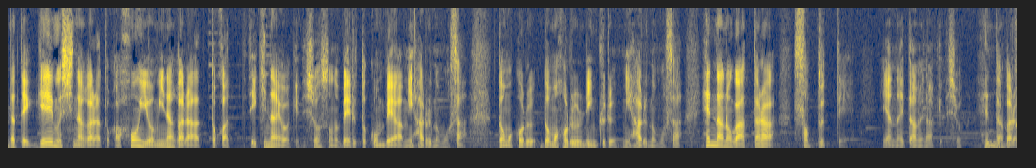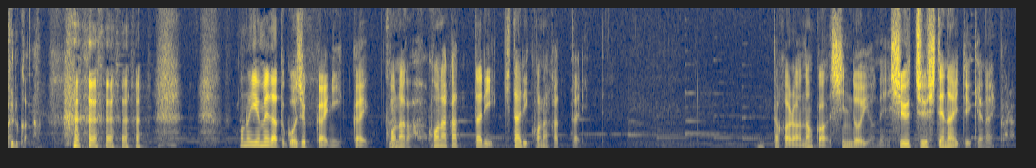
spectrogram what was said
だってゲームしながらとか本読みながらとかできないわけでしょ？そのベルトコンベア見張るのもさドモコルドモホルリンクル見張るのもさ変なのがあったらストップってやんないとダメなわけでしょ？変なだからの来るかな？この夢だと50回に1回来な来なかったり来たり来なかったりだからなんかしんどいよね。集中してないといけないから。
